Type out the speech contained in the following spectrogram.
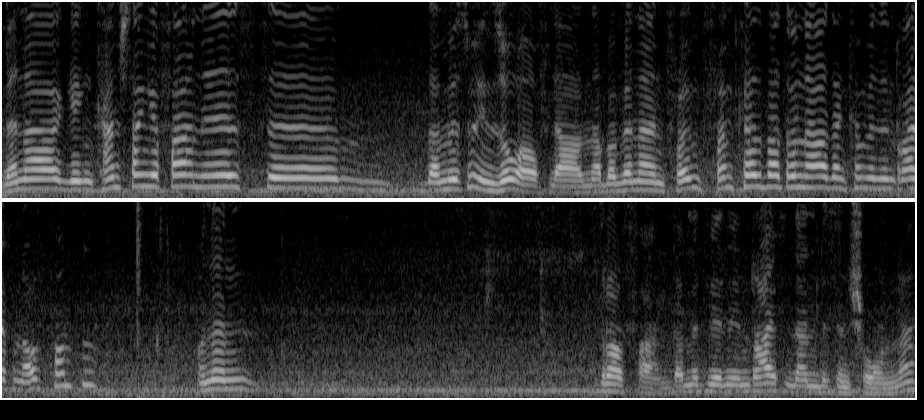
Wenn er gegen Kannstein gefahren ist, äh, dann müssen wir ihn so aufladen. Aber wenn er einen Fremdkörper drin hat, dann können wir den Reifen aufpumpen und dann drauf fahren, damit wir den Reifen dann ein bisschen schonen. Ne?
